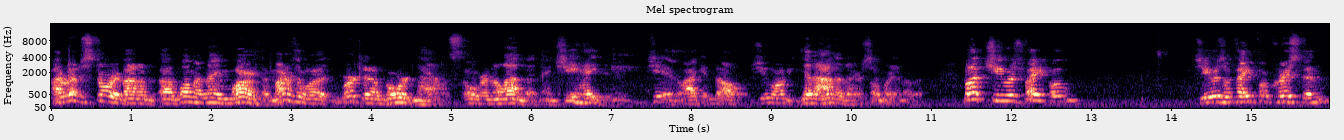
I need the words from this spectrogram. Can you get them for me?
I read a story about a, a woman named Martha. Martha was, worked in a boarding house over in London, and she hated it. She didn't like it at all. She wanted to get out of there somewhere or another. But she was faithful. She was a faithful Christian.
